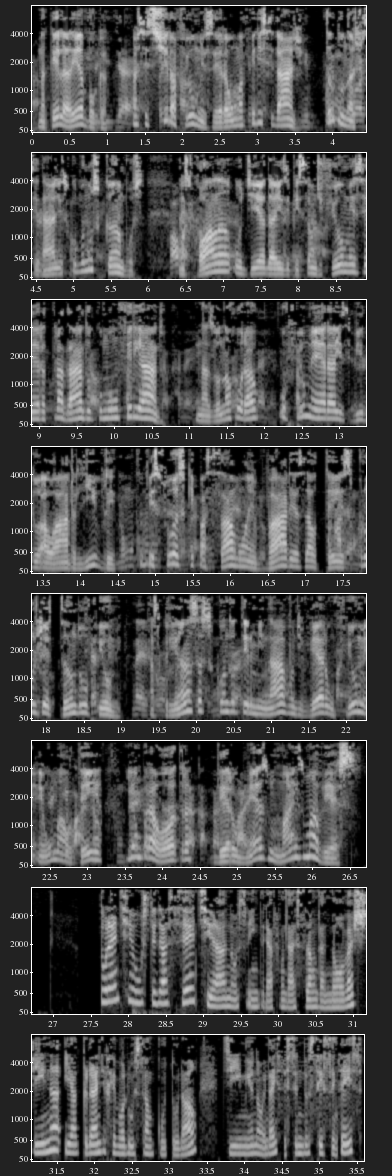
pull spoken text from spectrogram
Naquela época, assistir a filmes era uma felicidade, tanto nas cidades como nos campos. Na escola, o dia da exibição de filmes era tratado como um feriado. Na zona rural, o filme era exibido ao ar livre, com pessoas que passavam em várias aldeias projetando o filme. As crianças, quando terminavam de ver um filme em uma aldeia, iam para outra ver o mesmo mais uma vez. Durante os 17 anos entre a fundação da Nova China e a Grande Revolução Cultural de 1966,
